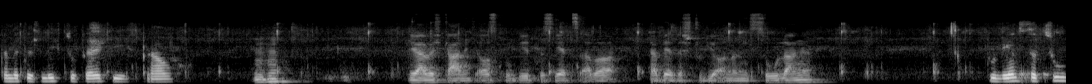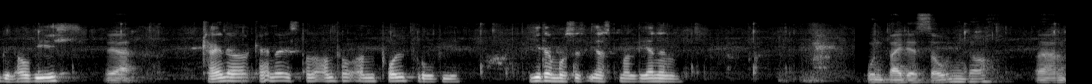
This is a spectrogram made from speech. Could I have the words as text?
damit das Licht so fällt, wie ich es brauche. Mhm. Ja, habe ich gar nicht ausprobiert bis jetzt, aber ich habe ja das Studio auch noch nicht so lange. Du lernst dazu, genau wie ich. Ja. Keiner, keiner ist von Anfang an Vollprofi. Jeder muss es erstmal lernen. Und bei der Sony noch, ähm,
